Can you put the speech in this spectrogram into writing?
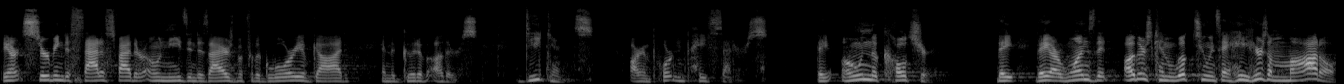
They aren't serving to satisfy their own needs and desires, but for the glory of God and the good of others. Deacons are important pace setters. They own the culture. They, they are ones that others can look to and say, hey, here's a model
